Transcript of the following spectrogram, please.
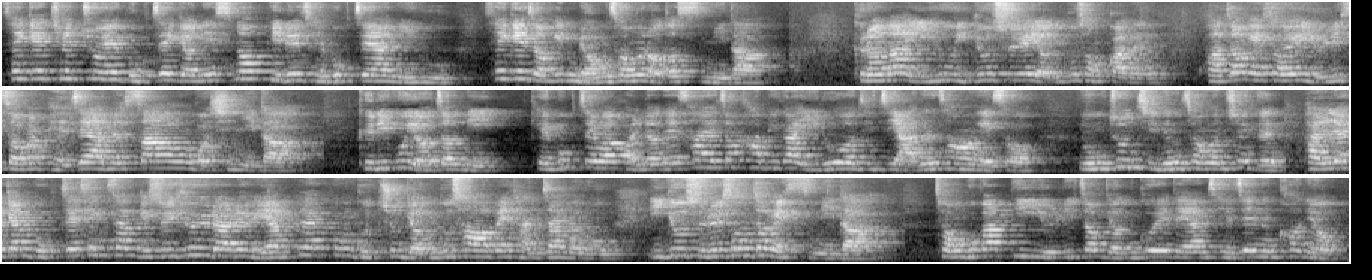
세계 최초의 복제견인 스너피를 재복제한 이후 세계적인 명성을 얻었습니다. 그러나 이후 이 교수의 연구 성과는 과정에서의 윤리성을 배제하며 쌓아온 것입니다. 그리고 여전히 개복제와 관련해 사회적 합의가 이루어지지 않은 상황에서 농촌진흥청은 최근 반려견 복제 생산 기술 효율화를 위한 플랫폼 구축 연구 사업의 단장으로 이 교수를 선정했습니다. 정부가 비윤리적 연구에 대한 제재는커녕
